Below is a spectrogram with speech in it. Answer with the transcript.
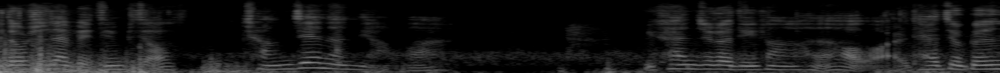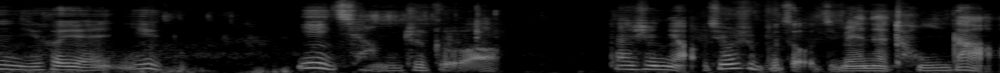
这都是在北京比较常见的鸟啊。你看这个地方很好玩，它就跟颐和园一一墙之隔，但是鸟就是不走这边的通道，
